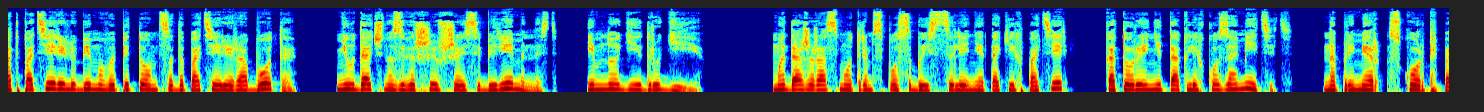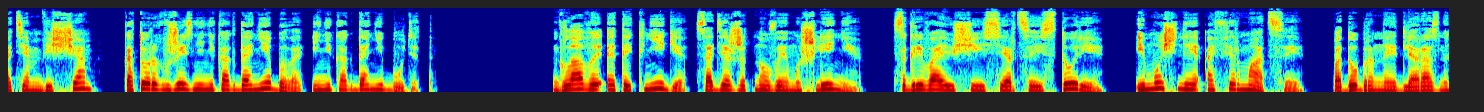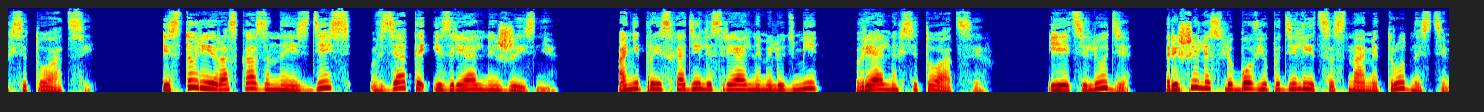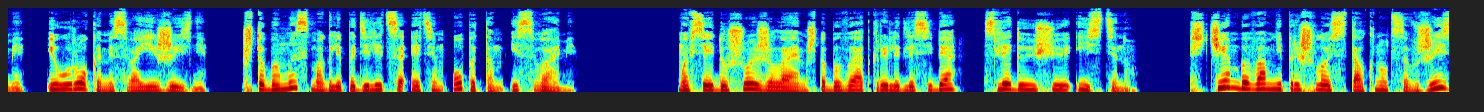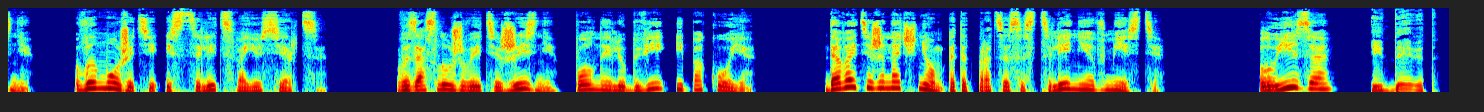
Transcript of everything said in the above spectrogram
От потери любимого питомца до потери работы, неудачно завершившаяся беременность и многие другие. Мы даже рассмотрим способы исцеления таких потерь, которые не так легко заметить. Например, скорбь по тем вещам, которых в жизни никогда не было и никогда не будет. Главы этой книги содержат новые мышления, согревающие сердце истории и мощные аффирмации, подобранные для разных ситуаций. Истории, рассказанные здесь, взяты из реальной жизни. Они происходили с реальными людьми в реальных ситуациях. И эти люди решили с любовью поделиться с нами трудностями и уроками своей жизни, чтобы мы смогли поделиться этим опытом и с вами. Мы всей душой желаем, чтобы вы открыли для себя следующую истину. С чем бы вам ни пришлось столкнуться в жизни, Вы можете исцелить свое сердце. Вы заслуживаете жизни, полной любви и покоя. Давайте же начнем этот процесс исцеления вместе. Луиза и Дэвид.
